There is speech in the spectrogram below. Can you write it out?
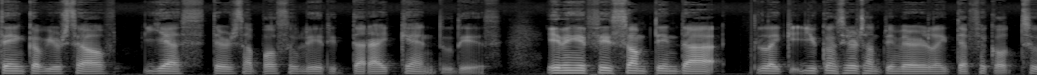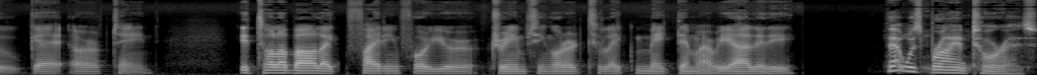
think of yourself yes there's a possibility that i can do this. Even if it's something that like you consider something very like difficult to get or obtain it's all about like fighting for your dreams in order to like make them a reality. That was Brian Torres.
